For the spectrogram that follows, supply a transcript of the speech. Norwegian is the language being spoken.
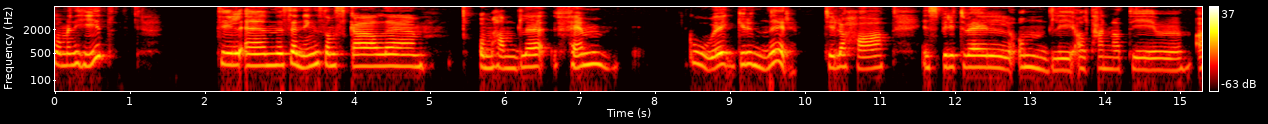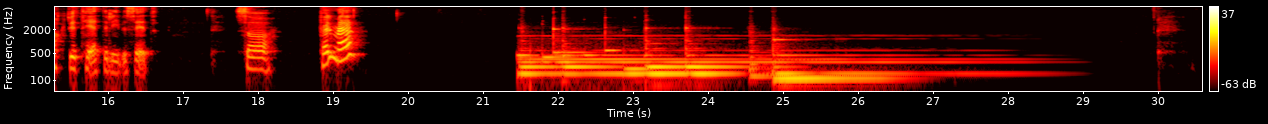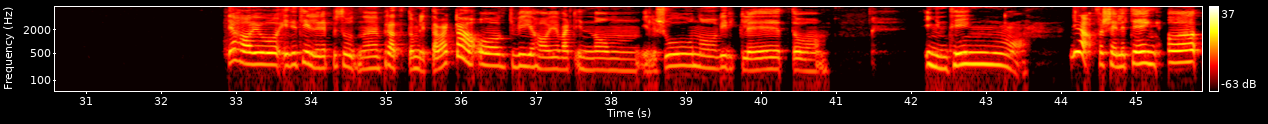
velkommen hit til en sending som skal eh, omhandle fem gode grunner til å ha en spirituell, åndelig, alternativ aktivitet i livet sitt. Så følg med! Har jo i de tidligere episodene pratet om litt av hvert, da. Og vi har jo vært innom illusjon og virkelighet og ingenting og ja, forskjellige ting. Og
